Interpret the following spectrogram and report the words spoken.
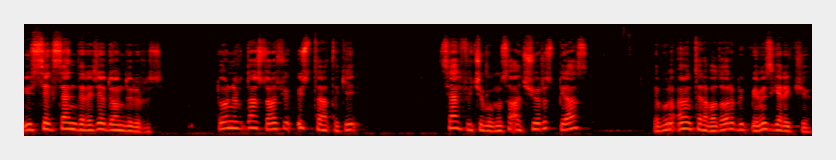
180 derece döndürüyoruz. Döndürdükten sonra şu üst taraftaki selfie çubuğumuzu açıyoruz biraz ve bunu ön tarafa doğru bükmemiz gerekiyor.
